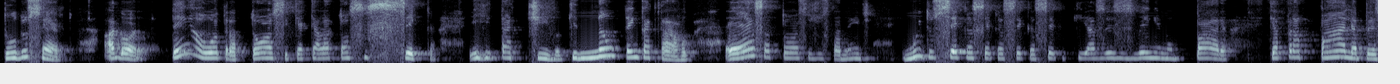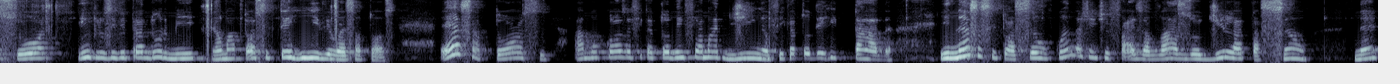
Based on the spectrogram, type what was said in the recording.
Tudo certo. Agora, tem a outra tosse, que é aquela tosse seca, irritativa, que não tem catarro. É essa tosse, justamente, muito seca, seca, seca, seca, que às vezes vem e não para, que atrapalha a pessoa, inclusive para dormir. É uma tosse terrível essa tosse. Essa tosse, a mucosa fica toda inflamadinha, fica toda irritada. E nessa situação, quando a gente faz a vasodilatação, né,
